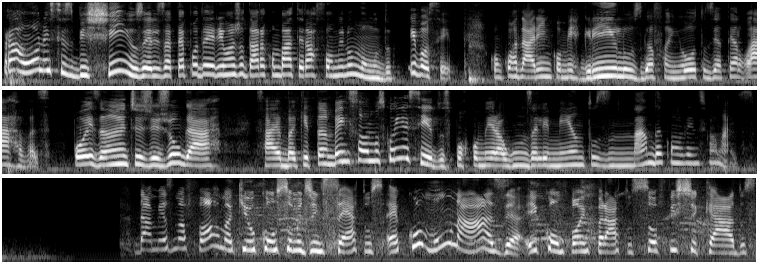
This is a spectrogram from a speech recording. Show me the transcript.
Para a ONU, esses bichinhos, eles até poderiam ajudar a combater a fome no mundo. E você? Concordaria em comer grilos, gafanhotos e até larvas? Pois antes de julgar, saiba que também somos conhecidos por comer alguns alimentos nada convencionais. Da mesma forma que o consumo de insetos é comum na Ásia e compõe pratos sofisticados,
